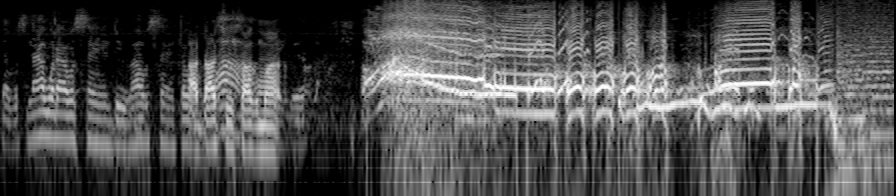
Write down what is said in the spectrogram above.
That was not what I was saying, dude. I was saying I thought you was talking about. Oh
